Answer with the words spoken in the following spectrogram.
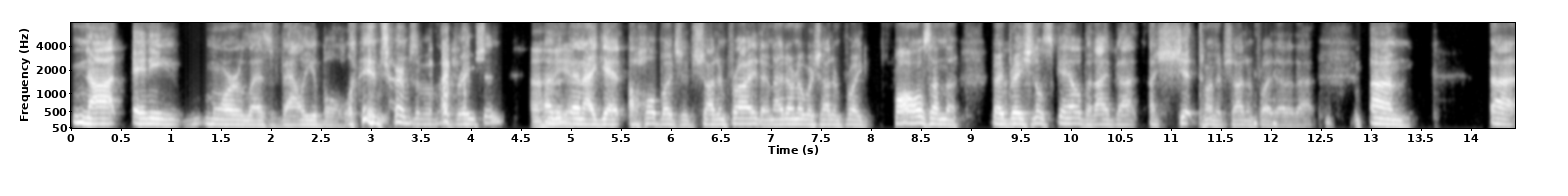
not any more or less valuable in terms of a vibration, Uh-huh, other yeah. than I get a whole bunch of Schadenfreude, and I don't know where Schadenfreude falls on the vibrational scale, but I've got a shit ton of Schadenfreude out of that. Um, uh,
